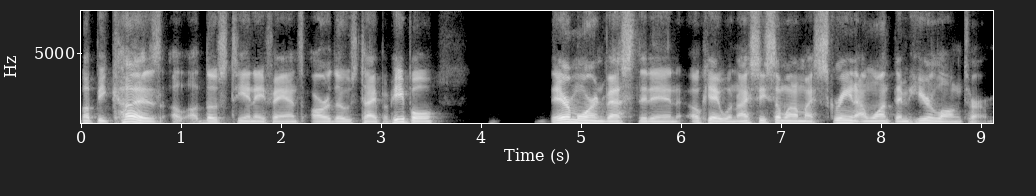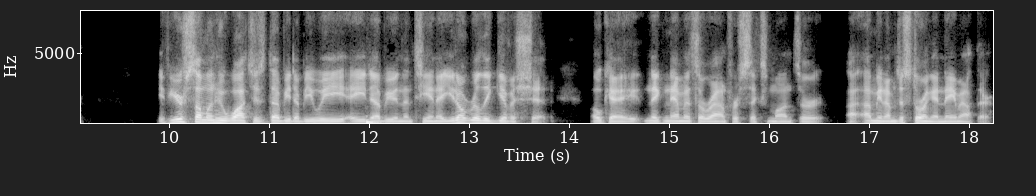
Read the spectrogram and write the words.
But because those TNA fans are those type of people, they're more invested in okay when i see someone on my screen i want them here long term. If you're someone who watches wwe mm-hmm. aew and then tna you don't really give a shit. Okay nick nemeth's around for six months or i mean i'm just throwing a name out there.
